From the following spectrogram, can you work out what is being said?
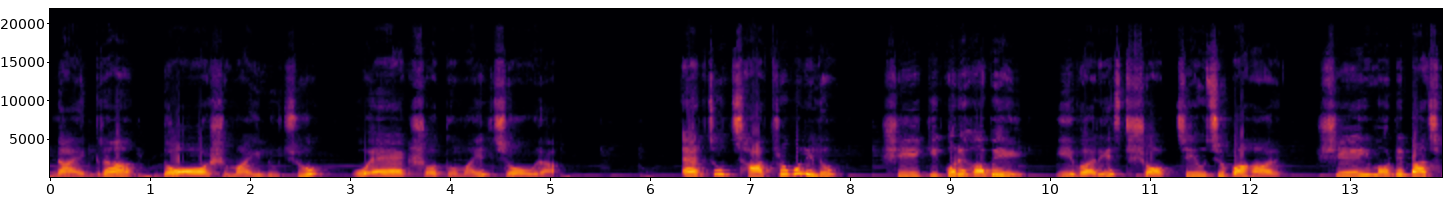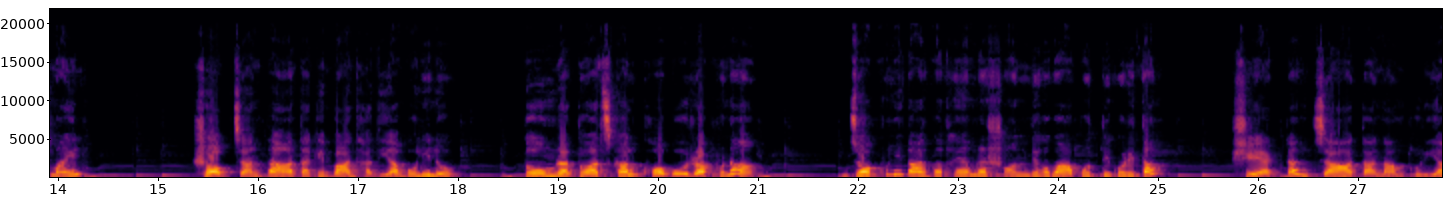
নায়গ্রা দশ মাইল উঁচু ও এক শত মাইল চওড়া। একজন ছাত্র বলিল, সে কি করে হবে? এভারেস্ট সবচেয়ে উঁচু পাহাড়, সেই মোটে পাঁচ মাইল। সব জানতা তাকে বাধা দিয়া বলিল তোমরা তো আজকাল খবর রাখো না। যখনই তার কথায় আমরা সন্দেহ বা আপত্তি করিতাম, সে একটা যা তা নাম করিয়া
